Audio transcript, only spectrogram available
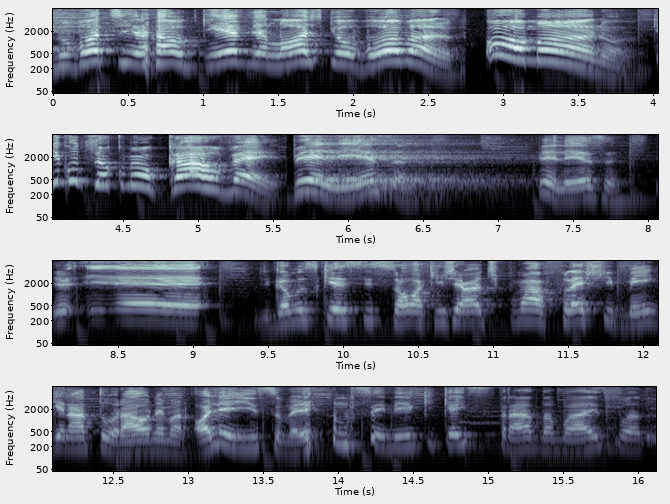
Não vou tirar o quê, Veloz que eu vou, mano. Ô, oh, mano. O que aconteceu com o meu carro, velho? Beleza. Beleza. É... Digamos que esse sol aqui já é tipo uma flashbang natural, né, mano? Olha isso, velho. Eu não sei nem o que é estrada mais, mano.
